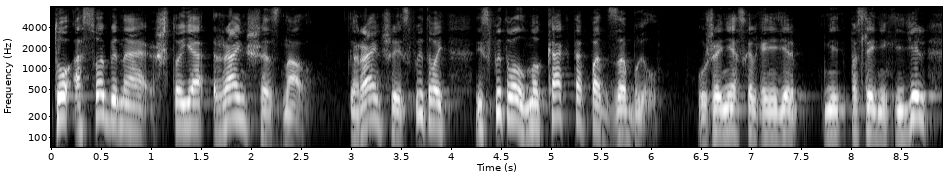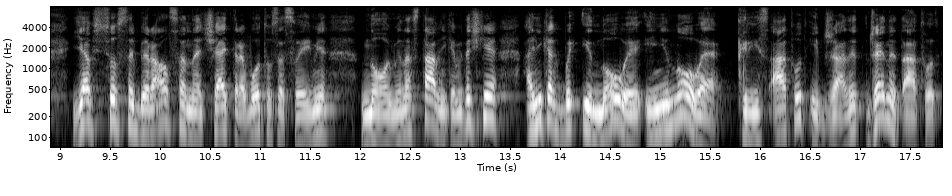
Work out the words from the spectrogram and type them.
То особенное, что я раньше знал, раньше испытывать, испытывал, но как-то подзабыл. Уже несколько недель, последних недель я все собирался начать работу со своими новыми наставниками. Точнее, они как бы и новые, и не новые. Крис Атвуд и Джанет, Дженнет Атвуд.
